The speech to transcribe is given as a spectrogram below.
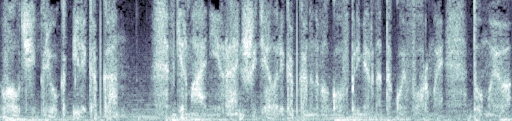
«волчий крюк» или «капкан». В Германии раньше делали капканы на волков примерно такой формы. Думаю,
